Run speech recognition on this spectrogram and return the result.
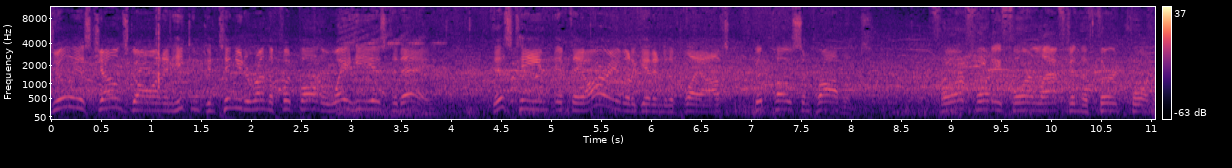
Julius Jones going and he can continue to run the football the way he is today, this team, if they are able to get into the playoffs, could pose some problems. 4.44 left in the third quarter.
